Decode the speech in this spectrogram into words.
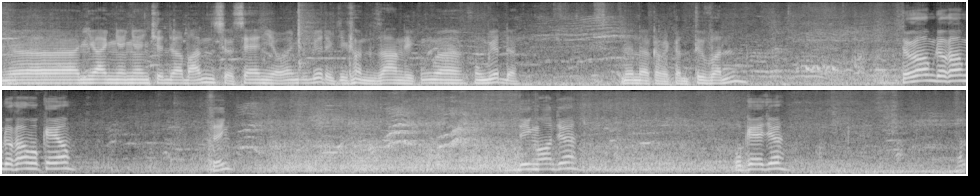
như, như anh anh anh chuyên gia bán sửa xe nhiều anh mới biết được chứ còn giang thì cũng ờ, không biết được nên là phải cần tư vấn. Được không? Được không? Được không? Ok không? Chính. Đi ngon chưa? Ok chưa? Cái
